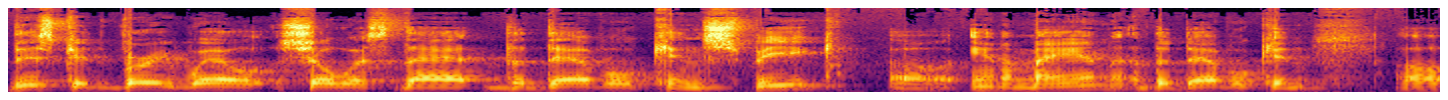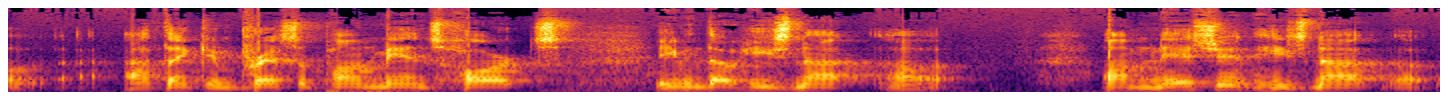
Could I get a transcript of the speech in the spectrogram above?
This could very well show us that the devil can speak uh, in a man. The devil can, uh, I think, impress upon men's hearts, even though he's not uh, omniscient. He's not. Uh,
